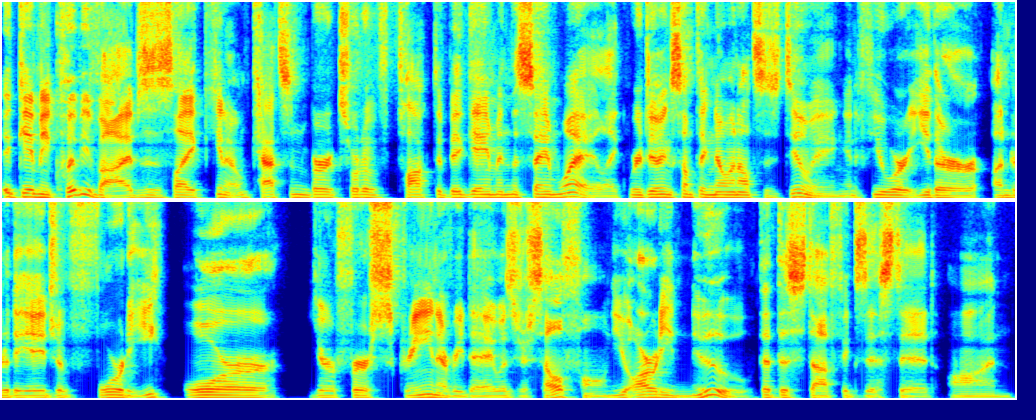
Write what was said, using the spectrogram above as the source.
it gave me Quibi vibes is like, you know, Katzenberg sort of talked a big game in the same way. Like, we're doing something no one else is doing. And if you were either under the age of 40 or your first screen every day was your cell phone, you already knew that this stuff existed on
